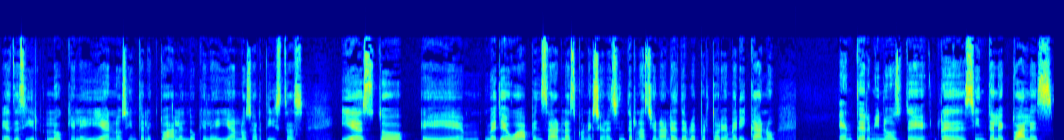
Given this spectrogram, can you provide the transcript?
es decir, lo que leían los intelectuales, lo que leían los artistas, y esto eh, me llevó a pensar las conexiones internacionales del repertorio americano en términos de redes intelectuales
